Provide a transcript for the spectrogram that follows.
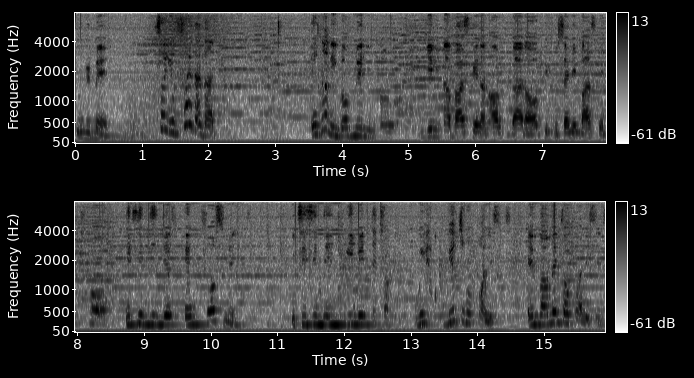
will be made. So you find out that it's not the government, you know, giving a basket and all of that, or people selling baskets for. It's in the enforcement. It is in the implementation. We have beautiful policies, environmental policies.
